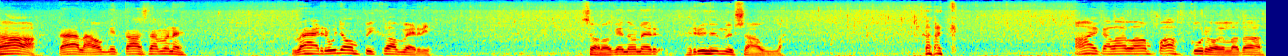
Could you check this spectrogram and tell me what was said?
Haa, täällä onkin taas tämmönen vähän rujompi kaveri. Se on oikein noinen ryhmysauva. Aika, aika lailla on pahkuroilla taas.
